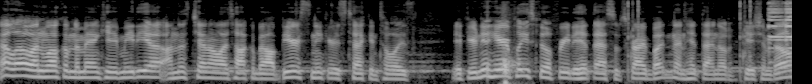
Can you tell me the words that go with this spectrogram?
Hello and welcome to Man Cave Media. On this channel, I talk about beer, sneakers, tech, and toys. If you're new here, please feel free to hit that subscribe button and hit that notification bell.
